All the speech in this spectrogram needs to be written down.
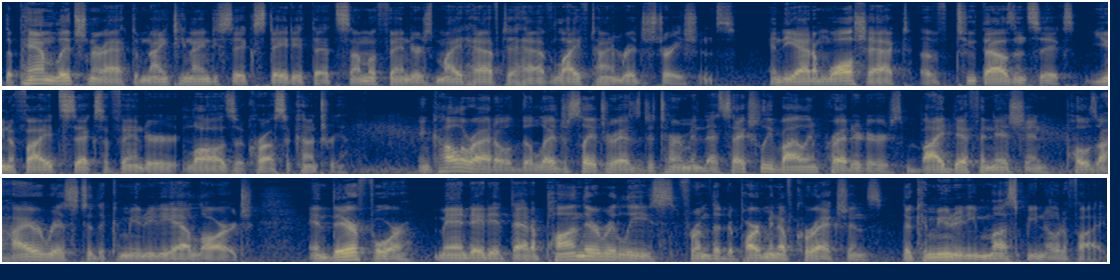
The Pam Lychner Act of 1996 stated that some offenders might have to have lifetime registrations and the Adam Walsh Act of 2006 unified sex offender laws across the country. In Colorado, the legislature has determined that sexually violent predators, by definition, pose a higher risk to the community at large, and therefore mandated that upon their release from the Department of Corrections, the community must be notified.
